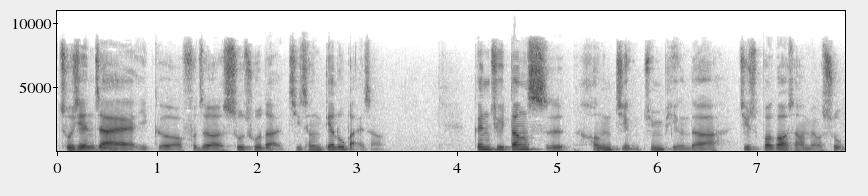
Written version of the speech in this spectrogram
出现在一个负责输出的集成电路板上。根据当时横井军平的技术报告上描述，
